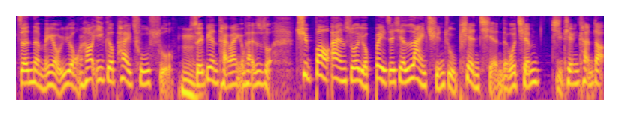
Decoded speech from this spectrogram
真的没有用。然后一个派出所，随便台湾一个派出所去报案，说有被这些赖群主骗钱的。我前几天看到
